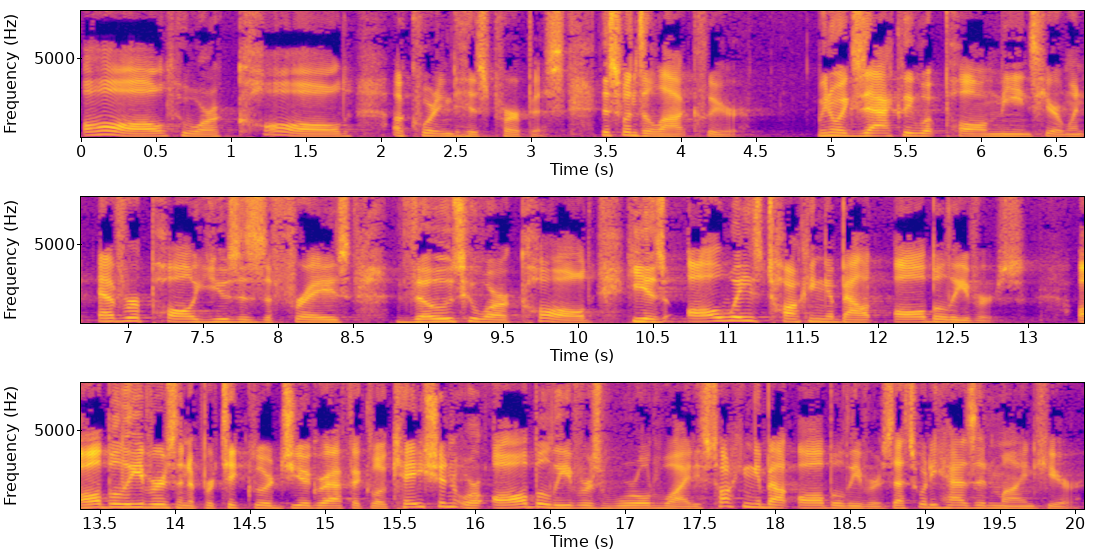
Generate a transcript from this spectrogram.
all who are called according to his purpose. This one's a lot clearer. We know exactly what Paul means here. Whenever Paul uses the phrase, those who are called, he is always talking about all believers. All believers in a particular geographic location or all believers worldwide. He's talking about all believers. That's what he has in mind here.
